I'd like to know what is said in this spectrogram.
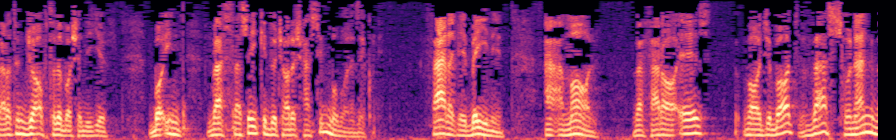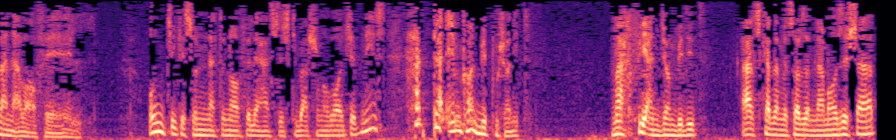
براتون جا افتاده باشه دیگه. با این وسوسه ای که دوچارش هستید مبارزه کنید. فرق بین اعمال و فرائض واجبات و سنن و نوافل. اون چی که سنت و نافله هستش که بر شما واجب نیست حتی امکان بپوشانید. مخفی انجام بدید. عرض کردم مثال نماز شب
